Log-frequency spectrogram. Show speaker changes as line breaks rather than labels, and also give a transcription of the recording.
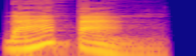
Đá tảng.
